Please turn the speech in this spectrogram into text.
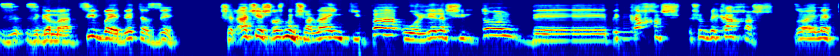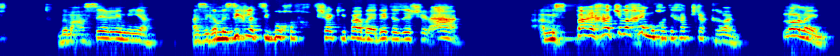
זה, זה גם מעציב בהיבט הזה, של עד שיש ראש ממשלה עם כיפה, הוא עולה לשלטון בכחש, פשוט בכחש, זו האמת, במעשה רמייה. אז זה גם מזיק לציבור חופשי הכיפה בהיבט הזה של, אה, המספר אחד שלכם הוא חתיכת שקרן. לא נעים.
